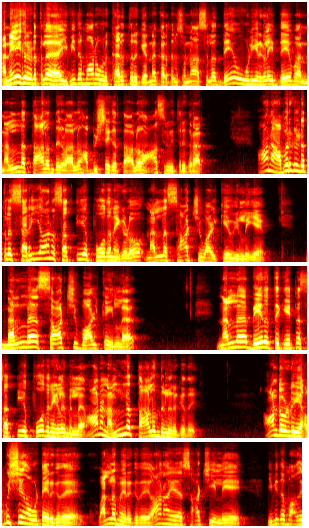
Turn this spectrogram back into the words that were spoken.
அநேகர் இடத்துல இவ்விதமான ஒரு கருத்து இருக்குது என்ன கருத்துன்னு சொன்னால் சில தேவ ஊழியர்களை தேவ நல்ல தாளந்துகளாலும் அபிஷேகத்தாலும் ஆசீர்வித்திருக்கிறார். ஆனால் அவர்களிடத்தில் சரியான சத்திய போதனைகளோ நல்ல சாட்சி வாழ்க்கையோ இல்லையே. நல்ல சாட்சி வாழ்க்கை இல்லை. நல்ல வேதத்துக்கேற்ற சத்திய போதனைகளும் இல்லை. ஆனால் நல்ல தாளந்துகள் இருக்குது. ஆண்டவருடைய அபிஷேகம் அவட்ட இருக்குது. வல்லமை இருக்குது. ஆனால் சாட்சி இல்லையே. இவ்விதமாக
